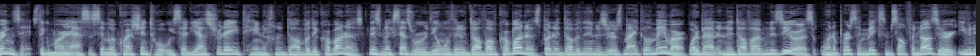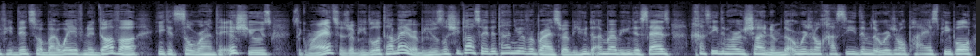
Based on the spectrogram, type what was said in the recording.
brings it. So the Gemara asks a similar question to what we said yesterday. This makes sense when we're dealing with an adava of karbanos, but an adava of Nazirus Michael Mamer. What about an adava of Nazirus? When a person makes himself a Nazir, even if he did so by way of nadava, he could still run into issues. So the Gemara answers, Rabbi Yehuda Tamei, Rabbi Yehuda Shita, say the Tanya of a Brisa. Rabbi Yehuda, um, Rabbi Yehuda says, Chasidim Harishainim, the original Chasidim, the original pious people,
